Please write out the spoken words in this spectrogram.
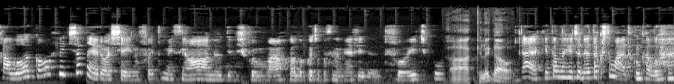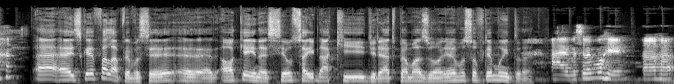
calor igual o Rio de Janeiro, eu achei. Não foi também assim, ah, oh, meu Deus, foi o maior calor que eu já passei na minha vida. Foi, tipo... Ah, que legal. É, quem tá no Rio de Janeiro tá acostumado com calor. É, é isso que eu ia falar pra você. É, ok, né? Se eu sair daqui direto pra Amazônia, eu vou sofrer muito, né? Ai, você vai morrer. Uhum.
